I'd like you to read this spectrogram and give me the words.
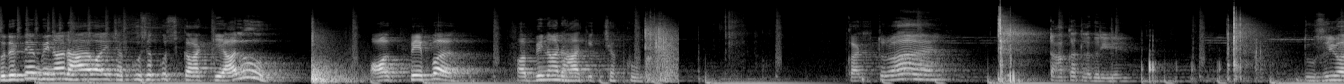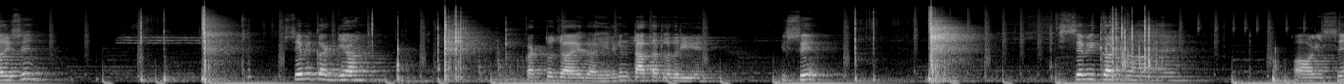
तो देखते हैं बिना धार वाली चाकू से कुछ काट के आलू और पेपर और बिना धार की चाकू। कट तो रहा है। ताकत लग रही है। दूसरी वाली से। इससे भी कट गया। कट तो जाएगा ही, लेकिन ताकत लग रही है। इससे इससे भी कट रहा है। और इससे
